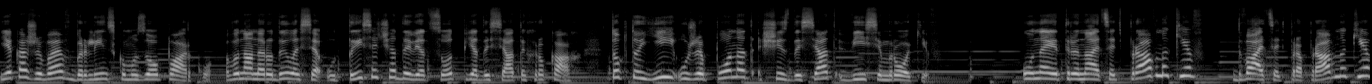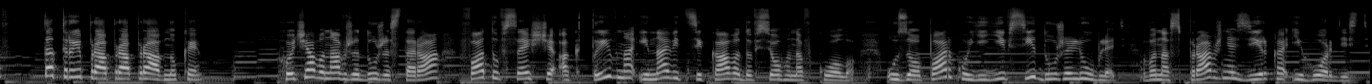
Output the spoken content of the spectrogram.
яка живе в берлінському зоопарку. Вона народилася у 1950-х роках, тобто їй уже понад 68 років. У неї 13 правнуків, 20 праправнуків та 3 прапраправнуки. Хоча вона вже дуже стара, Фату все ще активна і навіть цікава до всього навколо. У зоопарку її всі дуже люблять. Вона справжня зірка і гордість.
